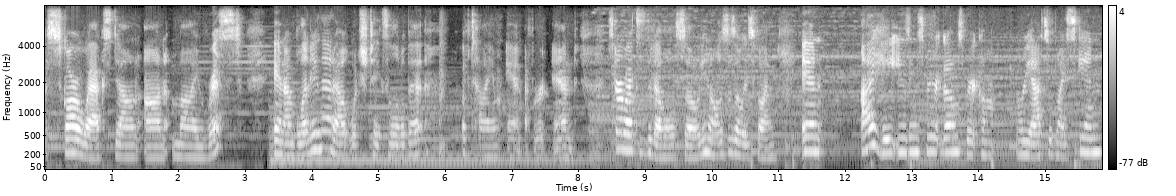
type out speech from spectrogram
Scar Wax down on my wrist, and I'm blending that out, which takes a little bit of time and effort, and Scar Wax is the devil, so, you know, this is always fun. And I hate using Spirit Gum. Spirit Gum reacts with my skin,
